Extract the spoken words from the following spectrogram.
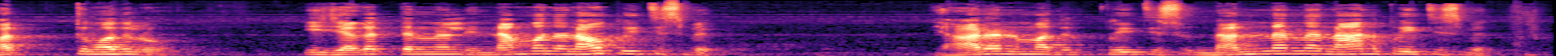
ಮತ್ತು ಮೊದಲು ಈ ಜಗತ್ತಿನಲ್ಲಿ ನಮ್ಮನ್ನು ನಾವು ಪ್ರೀತಿಸಬೇಕು. ಯಾರನ್ನು ಮೊದಲು ಪ್ರೀತಿಸ ನನ್ನನ್ನು ನಾನು ಪ್ರೀತಿಸಬೇಕು.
